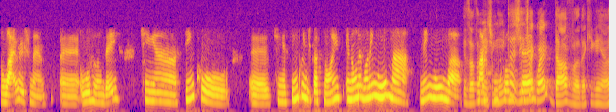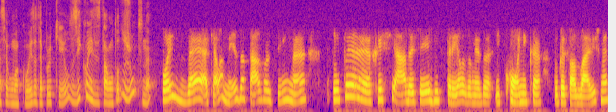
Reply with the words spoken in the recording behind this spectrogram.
o Irishman, é, o irlandês, tinha cinco, é, tinha cinco indicações e não levou nenhuma. Nenhuma. Exatamente. Martin Muita Scorsese- gente aguardava né, que ganhasse alguma coisa, até porque os ícones estavam todos juntos, né? Pois é, aquela mesa tava assim, né? Super recheada, cheia de estrelas, a mesa icônica do pessoal do Irishman.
